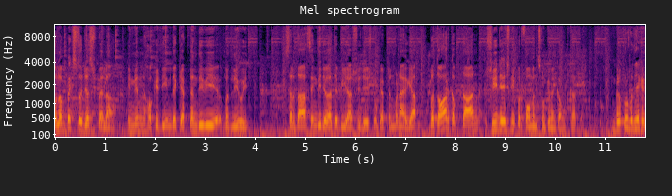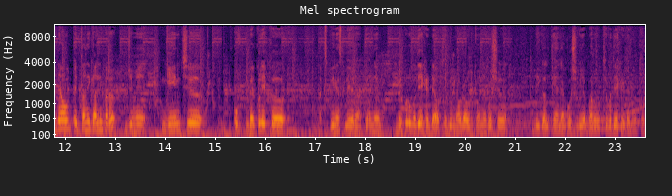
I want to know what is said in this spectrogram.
ਓਲੰਪਿਕਸ ਤੋਂ ਜਸਟ ਪਹਿਲਾਂ ਇੰਡੀਅਨ ਹਾਕੀ ਟੀਮ ਦੇ ਕੈਪਟਨ ਦੀ ਵੀ ਬਦਲੀ ਹੋਈ। ਸਰਦਾਰ ਸਿੰਘ ਦੀ ਜਗ੍ਹਾ ਤੇ ਪੀ ਆਰ ਸ਼੍ਰੀਜੇਸ਼ ਨੂੰ ਕੈਪਟਨ ਬਣਾਇਆ ਗਿਆ। ਬਤੌਰ ਕਪਤਾਨ ਸ਼੍ਰੀਜੇਸ਼ ਦੀ ਪਰਫਾਰਮੈਂਸ ਨੂੰ ਕਿਵੇਂ ਕਾਊਂਟ ਕਰਦੇ ਹੋ? ਬਿਲਕੁਲ ਵਧੀਆ ਖੇਡਿਆ ਉਹ ਇਦਾਂ ਦੀ ਗੱਲ ਨਹੀਂ, ਪਰ ਜਿਵੇਂ ਗੇਮ 'ਚ ਉਹ ਬਿਲਕੁਲ ਇੱਕ ਐਕਸਪੀਰੀਅੰਸ ਪਲੇਅਰ ਆ ਤੇ ਉਹਨੇ ਬਿਲਕੁਲ ਵਧੀਆ ਖੇਡਿਆ ਉੱਥੇ ਵੀ ਨੋ ਡਾਊਟ ਕਿ ਉਹਨੇ ਕੁਝ ਵੀ ਗਲਤੀਆਂ ਜਾਂ ਕੁਝ ਵੀ ਆ, ਪਰ ਉਹ ਉੱਥੇ ਵਧੀਆ ਖੇਡਿਆ ਬਿਲਕੁਲ।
